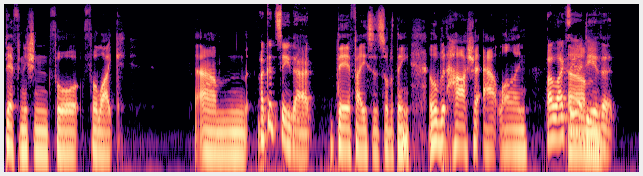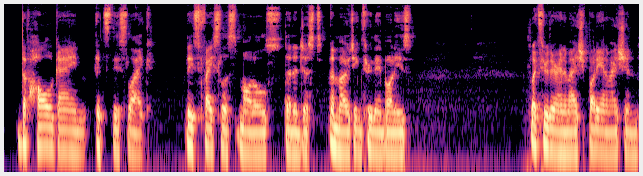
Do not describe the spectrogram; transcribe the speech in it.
definition for for like um I could see that. their faces sort of thing. A little bit harsher outline. I like the Um, idea that the whole game, it's this like, these faceless models that are just emoting through their bodies. Like through their animation, body animation.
